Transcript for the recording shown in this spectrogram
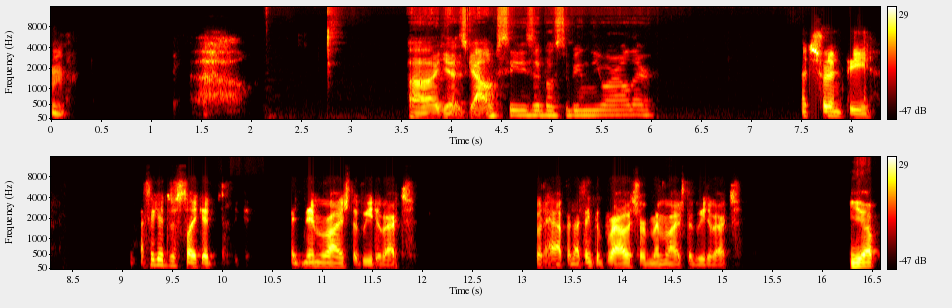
Hmm. Uh, yeah, is Galaxy supposed to be in the URL there? It shouldn't be. I think it just like it, it memorized the redirect. What happened? I think the browser memorized the redirect. Yep.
